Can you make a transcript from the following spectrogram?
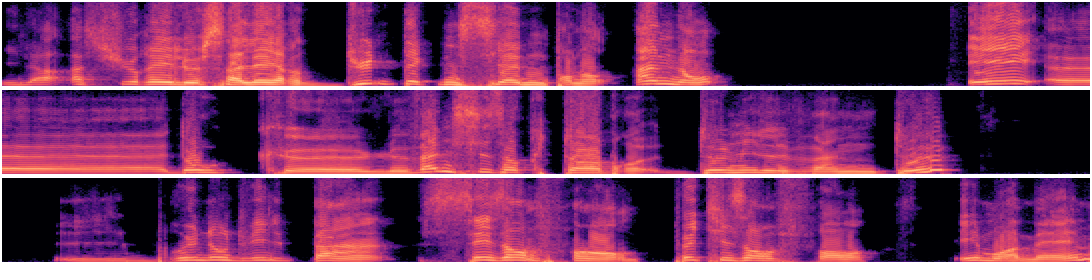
il a assuré le salaire d'une technicienne pendant un an. Et euh, donc, euh, le 26 octobre 2022, Bruno de Villepin, ses enfants, petits-enfants et moi-même,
